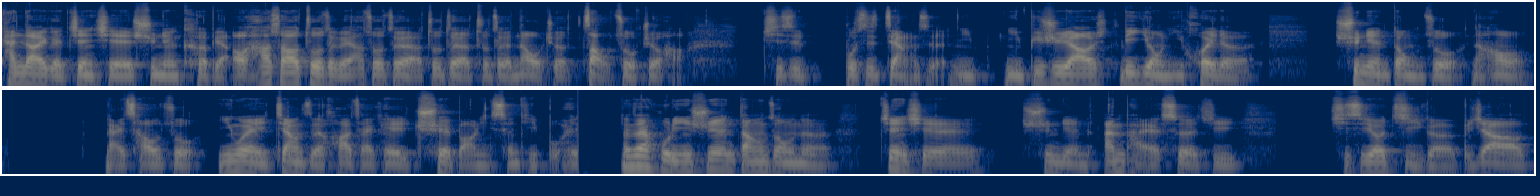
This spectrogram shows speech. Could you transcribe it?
看到一个间歇训练课表，哦，他说要做这个，要做这个，要做这个，做这个，那我就照做就好。其实不是这样子，你你必须要利用你会的。训练动作，然后来操作，因为这样子的话才可以确保你身体不会。那在壶铃训练当中呢，间歇训练安排的设计，其实有几个比较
